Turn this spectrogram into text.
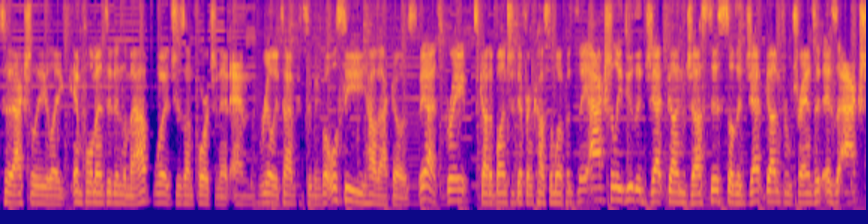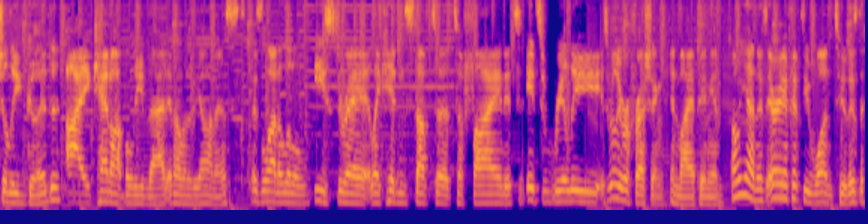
to actually like implement it in the map, which is unfortunate and really time consuming. But we'll see how that goes. But yeah, it's great. It's got a bunch of different custom weapons. They actually do the jet gun justice. So the jet gun from Transit is actually good. I cannot believe that, if I'm going to be honest. There's a lot of little Easter egg, like hidden stuff to, to find. It's it's really it's really refreshing in my opinion. Oh yeah, and there's Area 51 too. There's the,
